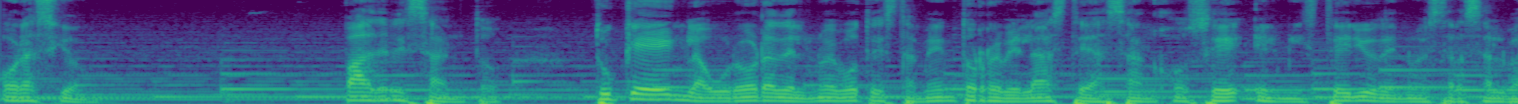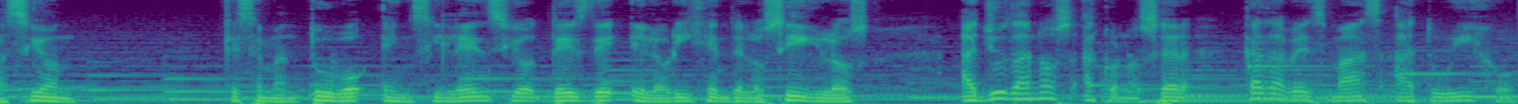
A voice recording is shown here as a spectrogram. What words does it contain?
Oración. Padre Santo, tú que en la aurora del Nuevo Testamento revelaste a San José el misterio de nuestra salvación, que se mantuvo en silencio desde el origen de los siglos, ayúdanos a conocer cada vez más a tu Hijo,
